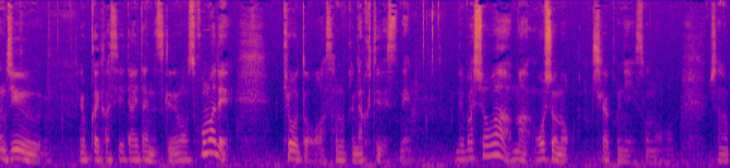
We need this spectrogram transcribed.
14日行かせていただいたんですけどもそこまで京都は寒くなくてですねで場所はまあ御所の近くにその社の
